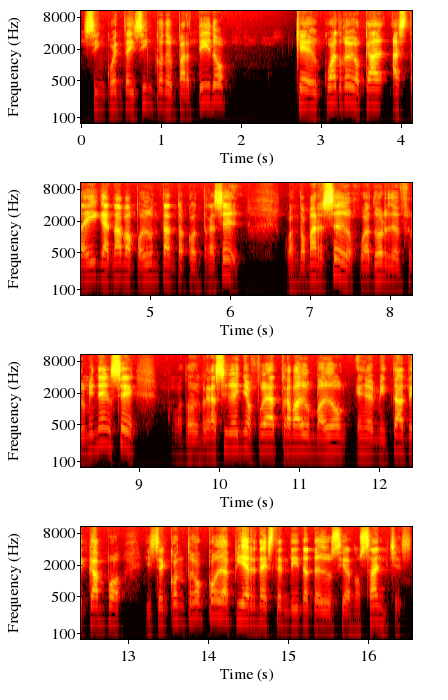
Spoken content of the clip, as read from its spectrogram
55 del partido, que el cuadro local hasta ahí ganaba por un tanto contra cero. Cuando Marcelo, jugador del Fluminense, jugador brasileño fue a trabar un balón en el mitad de campo y se encontró con la pierna extendida de Luciano Sánchez.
